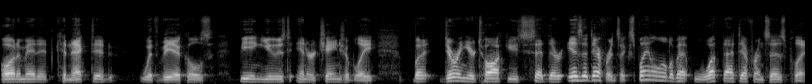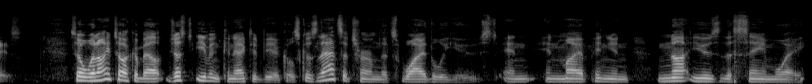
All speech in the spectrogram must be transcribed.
automated, connected with vehicles being used interchangeably, but during your talk you said there is a difference. Explain a little bit what that difference is, please. So when I talk about just even connected vehicles, because that's a term that's widely used, and in my opinion, not used the same way.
